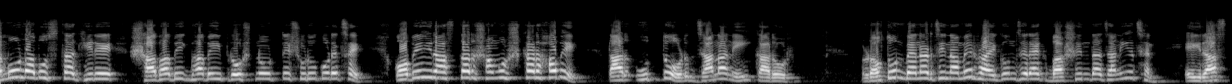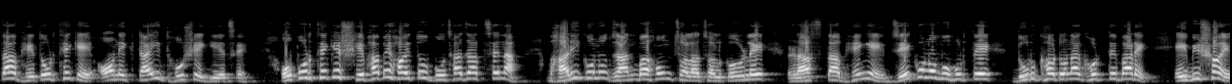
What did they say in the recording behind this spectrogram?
এমন অবস্থা ঘিরে স্বাভাবিকভাবেই প্রশ্ন উঠতে শুরু করেছে, কবেই রাস্তার সংস্কার হবে? তার উত্তর জানা নেই কারোর। রতন ব্যানার্জি নামের রায়গঞ্জের এক বাসিন্দা জানিয়েছেন, এই রাস্তা ভেতর থেকে অনেকটাই ধসে গিয়েছে। ওপর থেকে সেভাবে হয়তো বোঝা যাচ্ছে না, ভারী কোনো যানবাহন চলাচল করলে রাস্তা ভেঙে যে কোনো মুহূর্তে দুর্ঘটনা ঘটতে পারে। এই বিষয়ে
